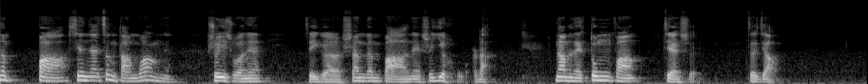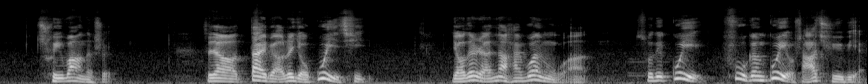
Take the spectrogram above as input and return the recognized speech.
那八现在正当旺呢，所以说呢，这个三跟八呢是一伙的。那么呢，东方见水，这叫催旺的水。这叫代表着有贵气。有的人呢还问我，说的贵富跟贵有啥区别？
